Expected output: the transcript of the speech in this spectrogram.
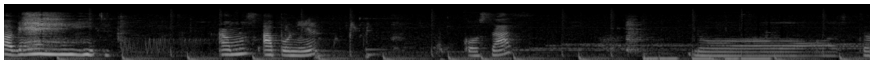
Ok. Vamos a poner cosas. No, esto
